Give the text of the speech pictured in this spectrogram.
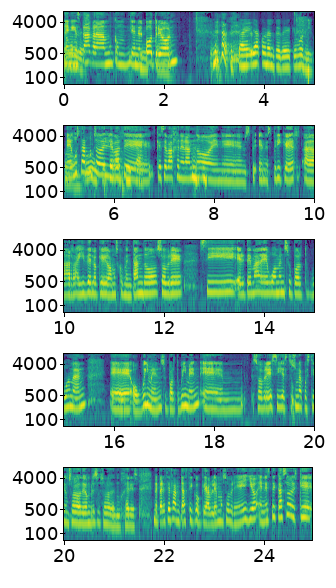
en. Instagram y en el Patreon? Está ella con el bebé, qué bonito. Me gusta mucho el debate rosita. que se va generando en, en, en Spreaker a, a raíz de lo que vamos comentando sobre si el tema de Women Support Women eh, o Women Support Women eh, sobre si esto es una cuestión solo de hombres o solo de mujeres. Me parece fantástico que hablemos sobre ello. En este caso es que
